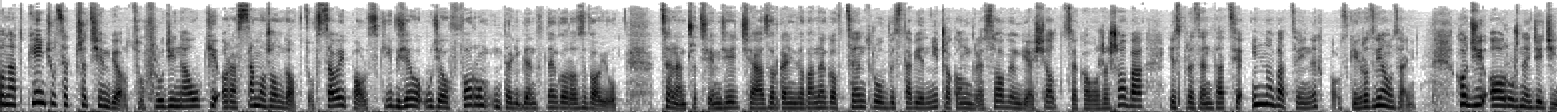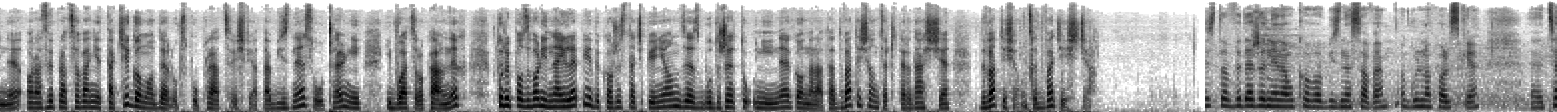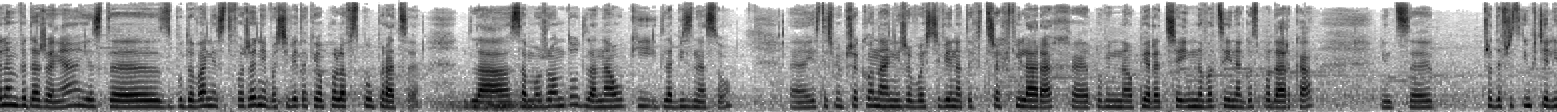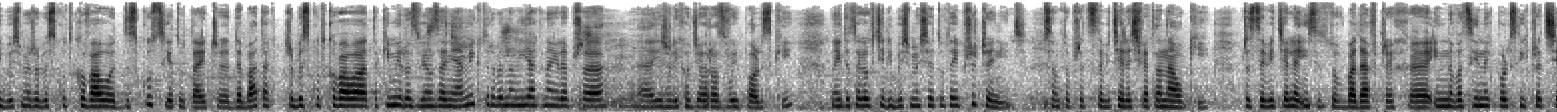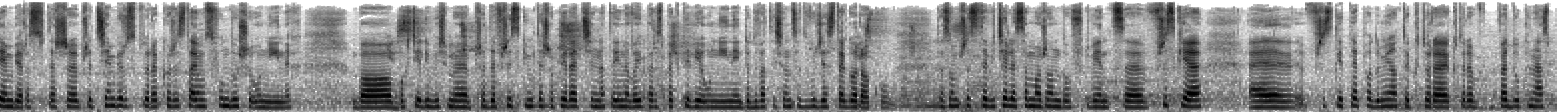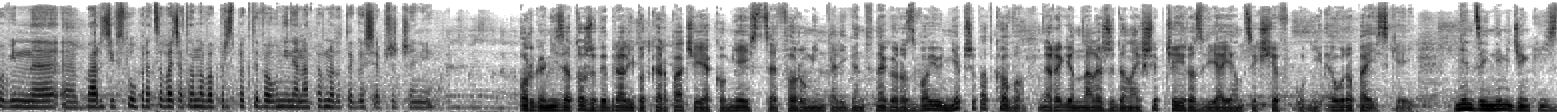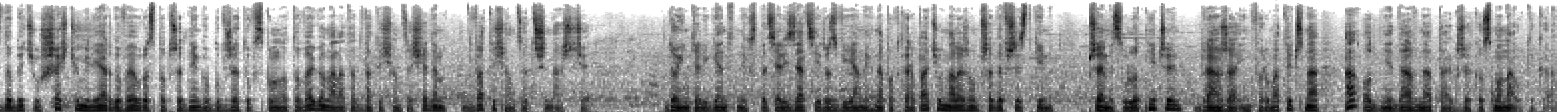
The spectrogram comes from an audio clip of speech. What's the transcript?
Ponad 500 przedsiębiorców, ludzi nauki oraz samorządowców z całej Polski wzięło udział w Forum Inteligentnego Rozwoju. Celem przedsięwzięcia zorganizowanego w Centrum Wystawienniczo-Kongresowym w Jasiotce koło Rzeszowa jest prezentacja innowacyjnych polskich rozwiązań. Chodzi o różne dziedziny oraz wypracowanie takiego modelu współpracy świata biznesu, uczelni i władz lokalnych, który pozwoli najlepiej wykorzystać pieniądze z budżetu unijnego na lata 2014-2020. Jest to wydarzenie naukowo-biznesowe, ogólnopolskie. E, Celem wydarzenia jest e, zbudowanie, stworzenie właściwie takiego pola współpracy dla samorządu, dla nauki i dla biznesu. E, Jesteśmy przekonani, że właściwie na tych trzech filarach powinna opierać się innowacyjna gospodarka, więc przede wszystkim chcielibyśmy, żeby skutkowały dyskusje tutaj, czy debata, żeby skutkowała takimi rozwiązaniami, które będą jak najlepsze, e, jeżeli chodzi o rozwój Polski. No i do tego chcielibyśmy się tutaj przyczynić. Są to przedstawiciele świata nauki, przedstawiciele instytutów badawczych, e, innowacyjnych polskich przedsiębiorstw, też e, przedsiębiorstw, które korzystają z funduszy unijnych, bo, bo chcielibyśmy przede wszystkim też opierać się na tej nowej perspektywie unijnej do 2020 roku. To są przedstawiciele samorządów, więc wszystkie, wszystkie te podmioty, które, które według nas powinny e, bardziej współpracować, a ta nowa perspektywa unijna na pewno do tego się przyczyni. Organizatorzy wybrali Podkarpacie jako miejsce Forum Inteligentnego Rozwoju nieprzypadkowo. Region należy do najszybciej rozwijających się w Unii Europejskiej. Między innymi dzięki zdobyciu 6 miliardów euro z poprzedniego budżetu wspólnotowego na lata 2007-2013. Do inteligentnych specjalizacji rozwijanych na Podkarpaciu należą przede wszystkim przemysł lotniczy, branża informatyczna, a od niedawna także kosmonautyka.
